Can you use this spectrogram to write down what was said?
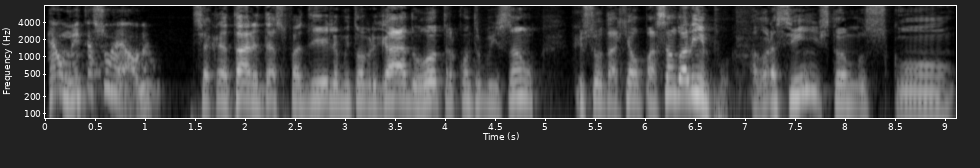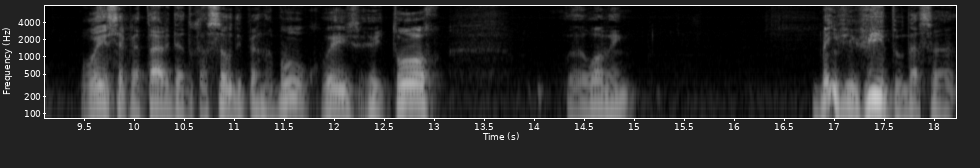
realmente é surreal, né? Secretário Décio Padilha, muito obrigado. Outra contribuição que estou daqui ao Passando a Limpo. Agora sim, estamos com o ex-secretário de Educação de Pernambuco, ex-reitor, o homem bem vivido nessa,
